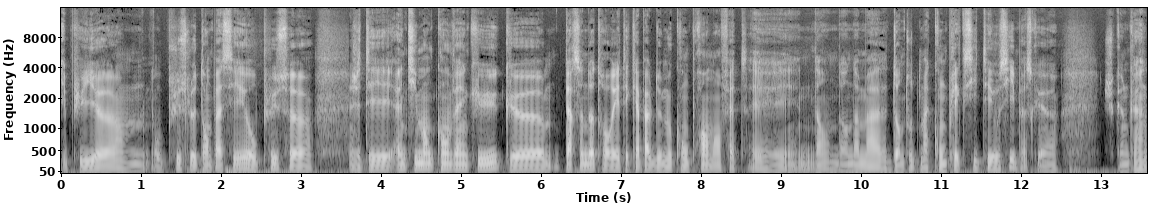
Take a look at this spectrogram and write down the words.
Et puis, euh, au plus le temps passait, au plus euh, j'étais intimement convaincu que personne d'autre aurait été capable de me comprendre, en fait, et dans, toute ma complexité aussi, parce que je suis quelqu'un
